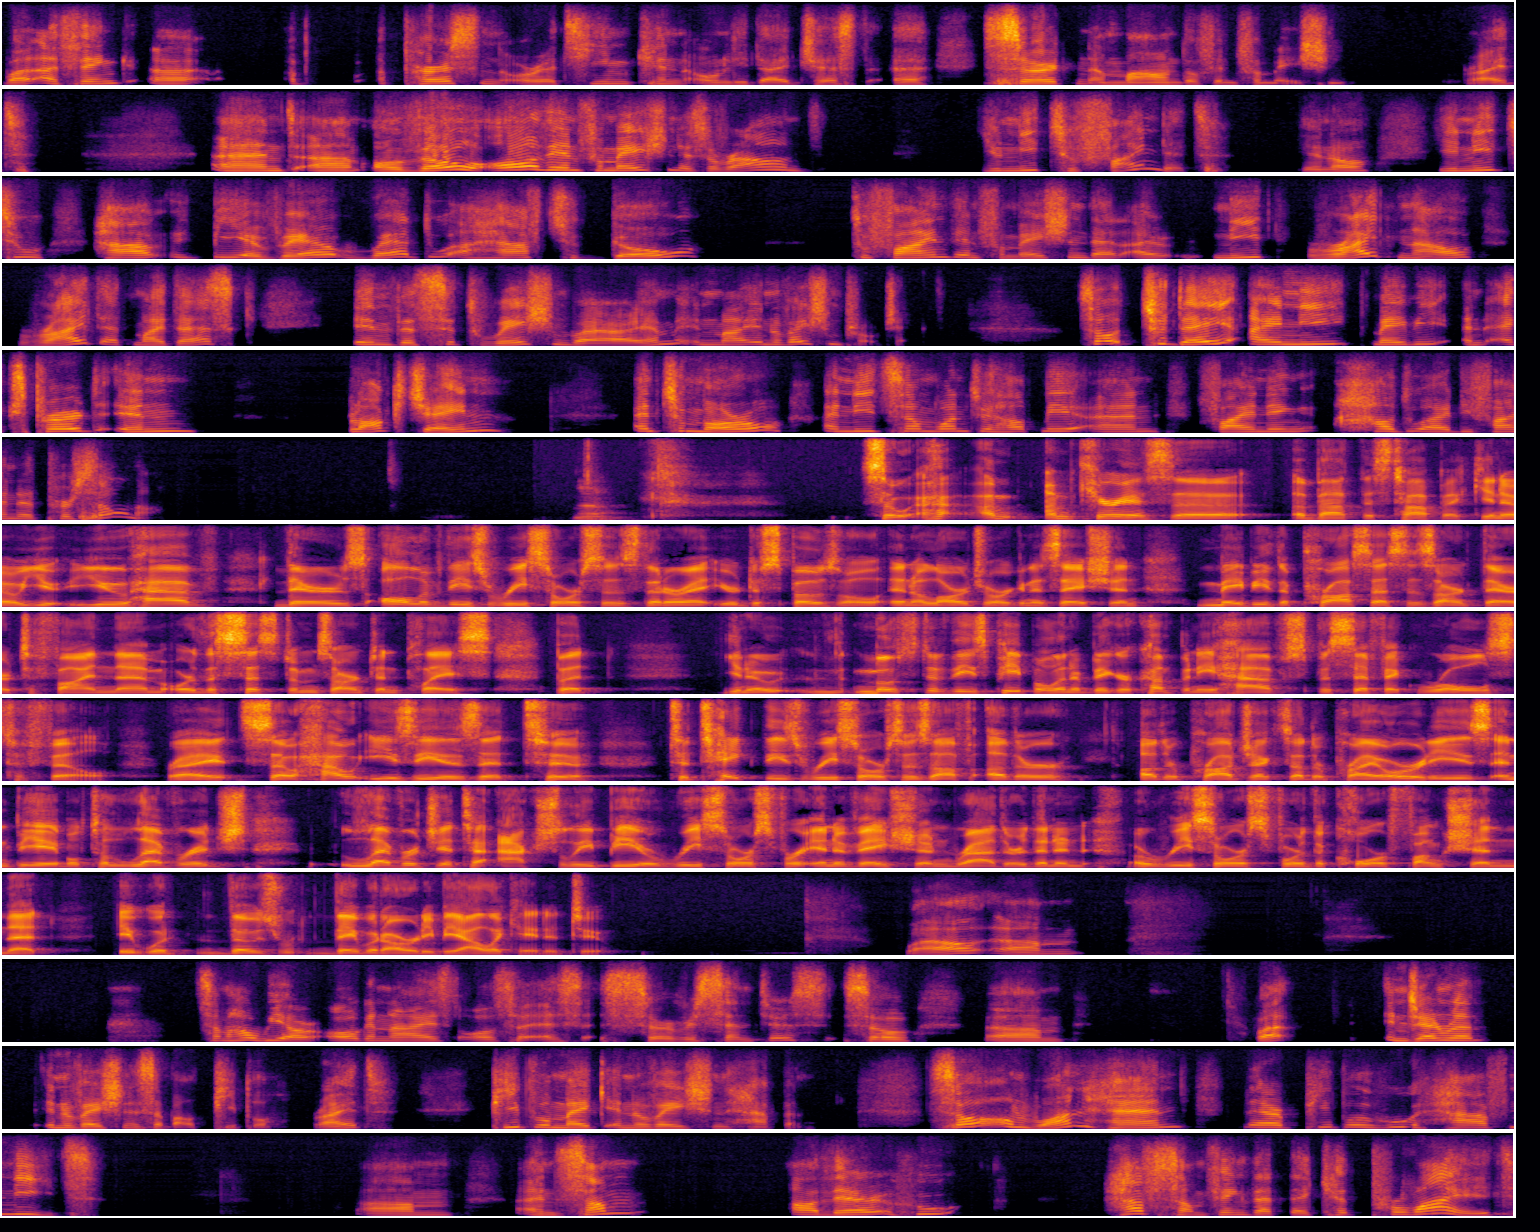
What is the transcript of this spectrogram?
Well, I think uh, a, a person or a team can only digest a certain amount of information, right? And um, although all the information is around, you need to find it. You know, you need to have be aware where do I have to go to find the information that I need right now, right at my desk in the situation where I am in my innovation project. So today I need maybe an expert in blockchain and tomorrow I need someone to help me and finding how do I define a persona. No. So I'm I'm curious uh, about this topic. You know, you you have there's all of these resources that are at your disposal in a large organization. Maybe the processes aren't there to find them, or the systems aren't in place. But you know, most of these people in a bigger company have specific roles to fill, right? So how easy is it to to take these resources off other other projects, other priorities, and be able to leverage leverage it to actually be a resource for innovation rather than an, a resource for the core function that it would those they would already be allocated to. Well, um, somehow we are organized also as service centers. So, um, well, in general, innovation is about people, right? People make innovation happen. So on one hand, there are people who have needs. Um, and some are there who have something that they can provide.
